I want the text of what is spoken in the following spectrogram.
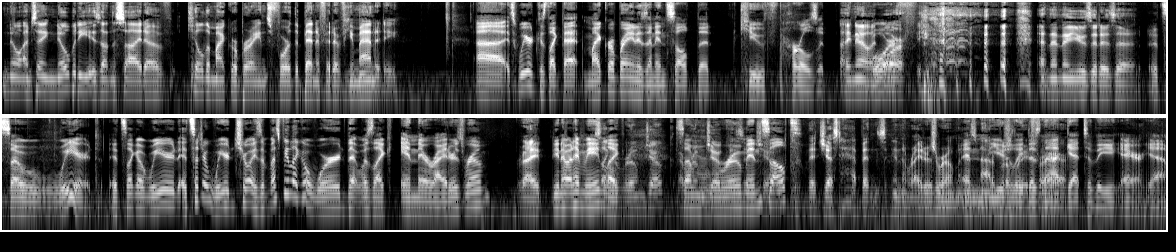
No, I'm saying nobody is on the side of kill the microbrains for the benefit of humanity. Uh, it's weird because like that microbrain is an insult that Q hurls at. I know, Worf. and then they use it as a. It's so weird. It's like a weird. It's such a weird choice. It must be like a word that was like in their writers' room. Right. You know what I mean? It's like, a room joke. A Some room, joke room insult. that just happens in the writer's room and, and not usually does not air. get to the air. Yeah,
